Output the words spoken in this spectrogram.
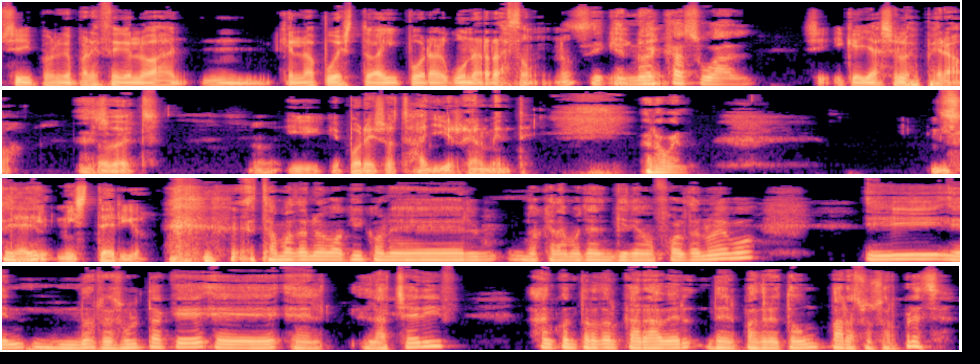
Sí, porque parece que lo ha, mm, que lo ha puesto ahí por alguna razón, ¿no? Sí, que Y no es casual. sí, y que ya se lo esperaba, Eso todo es. esto. ¿no? Y que por eso está allí realmente. Pero bueno, Misterio. Sí. misterio. estamos de nuevo aquí con el. Nos quedamos ya en Gideon Fall de nuevo. Y nos resulta que eh, el- la sheriff ha encontrado el cadáver del padre Tom para su sorpresa.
